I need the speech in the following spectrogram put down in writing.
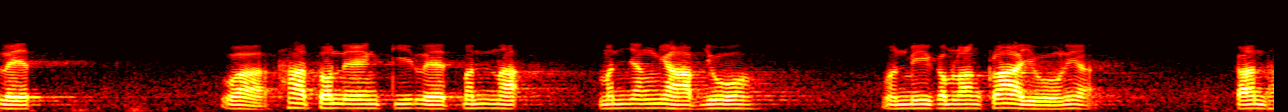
เลส ว่าถ้าตนเองกิเลสมันหนักมันยังหยาบอยู่ มันมีกำลังกล้าอยู่เนี่ย การท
